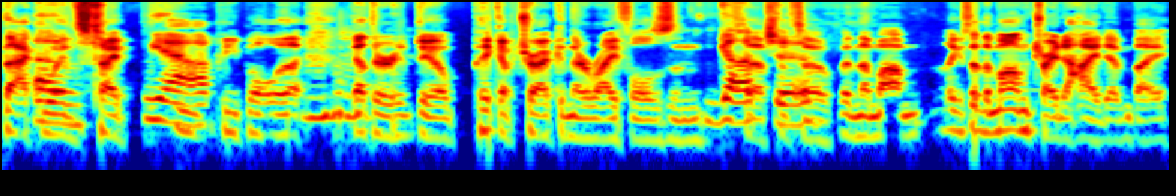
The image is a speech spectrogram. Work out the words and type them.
backwoods Of- type yeah, people that Mhm. got their you know pickup truck and their rifles and stuff. And so, and the mom, like I said, the mom tried to hide him by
